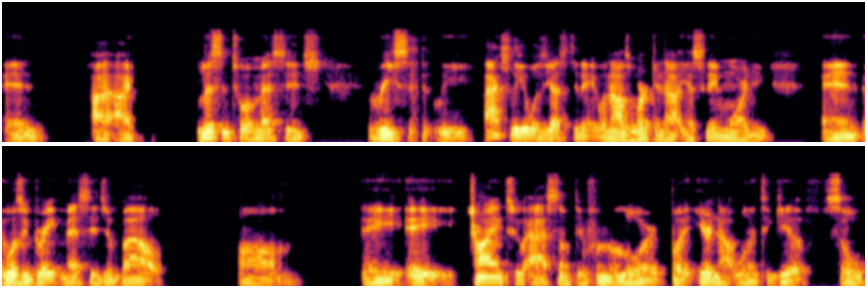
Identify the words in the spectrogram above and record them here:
and I, I listened to a message recently. Actually, it was yesterday when I was working out yesterday morning and it was a great message about um a a trying to ask something from the Lord, but you're not willing to give. So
